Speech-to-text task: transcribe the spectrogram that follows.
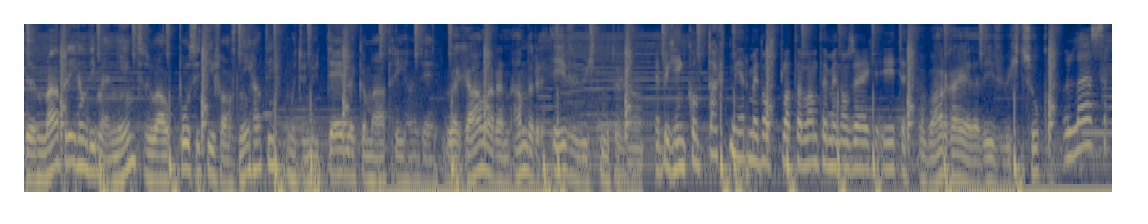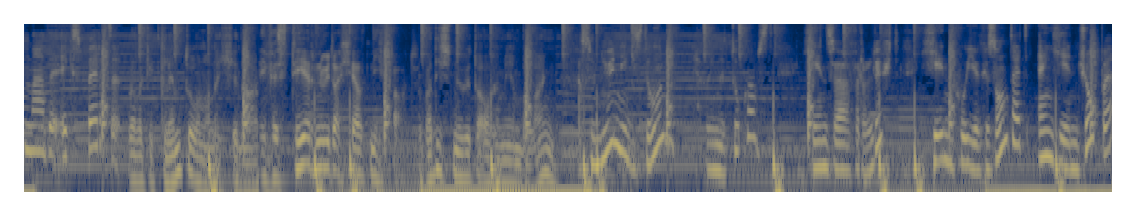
De maatregelen die men neemt, zowel positief als negatief, moeten nu tijdelijke maatregelen zijn. We gaan naar een andere evenwicht moeten gaan. We hebben geen contact meer met ons platteland en met ons eigen eten. Waar ga je dat evenwicht zoeken? We luisteren naar de experten. Welke klemtonen leg je daar? Investeer nu dat geld niet fout. Wat is nu het algemeen belang? Als we nu niks doen, hebben we in de toekomst Geen zuivere lucht, geen goede gezondheid en geen job, hè?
